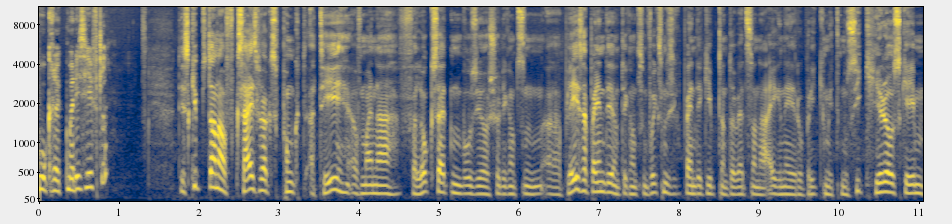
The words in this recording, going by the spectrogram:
Wo kriegt man das Heftel? Das gibt es dann auf gseiswerks.at, auf meiner Verlagseite, wo es ja schon die ganzen äh, Bläserbände und die ganzen Volksmusikbände gibt. Und da wird es dann eine eigene Rubrik mit Musik Heroes geben.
